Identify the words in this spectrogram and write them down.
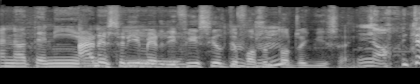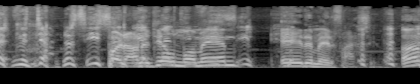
Ah, no tenia... Ara aquí- seria més difícil que fossin tots eivissenys. No, ja no sé si Però en aquell moment difícil. era més fàcil. Eh?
